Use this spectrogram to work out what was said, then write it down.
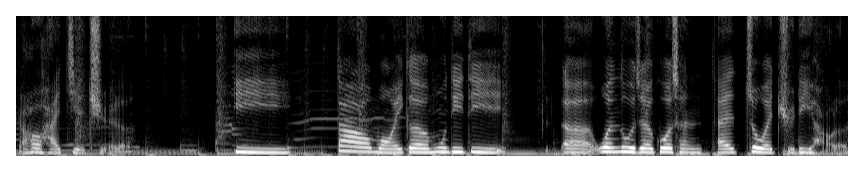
然后还解决了。以到某一个目的地，呃，问路这个过程来作为举例好了。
